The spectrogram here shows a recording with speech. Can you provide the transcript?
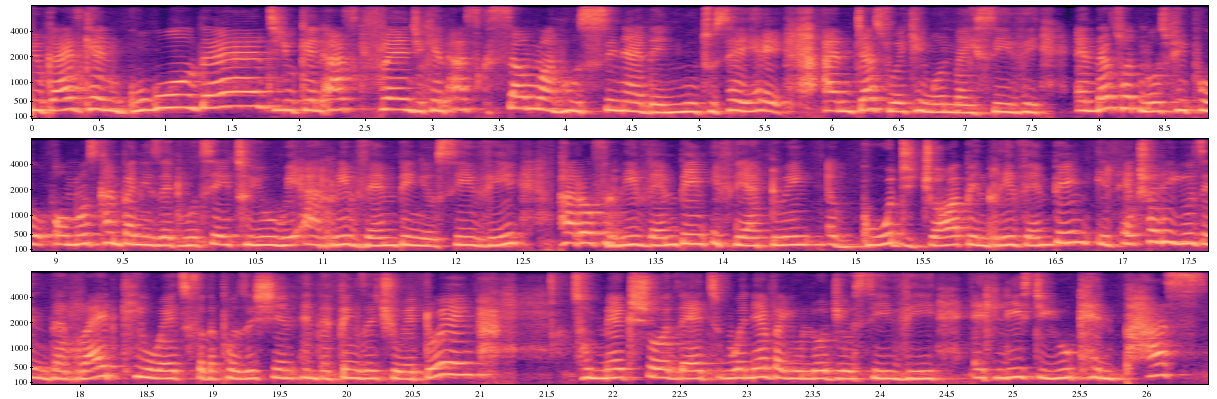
you guys can Google that. You can ask friends. You can ask someone who's senior than you to say, hey, I'm just working on my CV. And that's what most people or most companies that would say to you, we are revamping your CV. Part of revamping, if they are doing a good job in revamping, is actually using the right keywords for the position and the things that you are doing to make sure that whenever you load your CV, at least you can pass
